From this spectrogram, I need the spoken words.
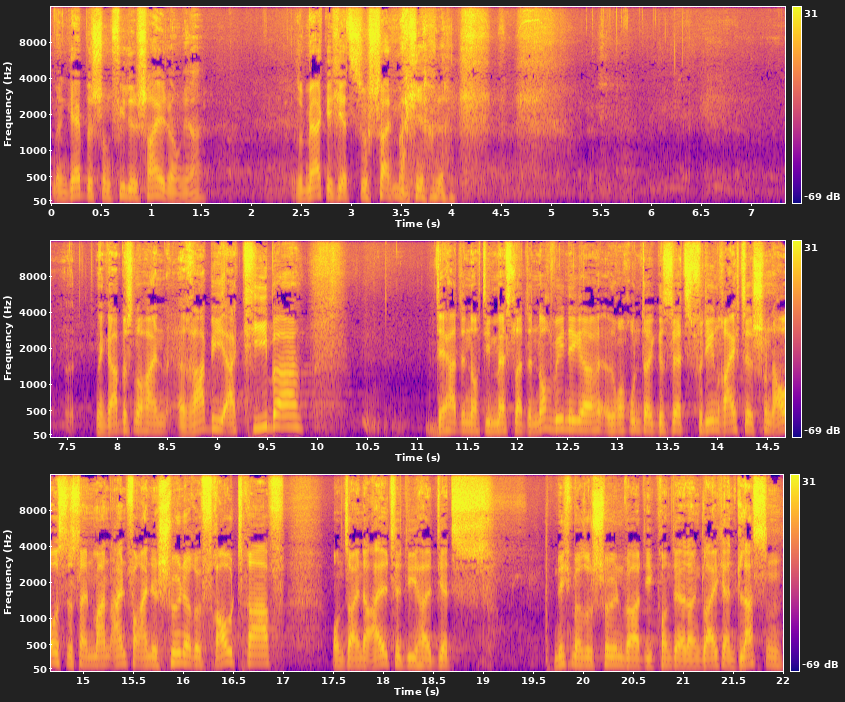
Dann gäbe es schon viele Scheidungen, ja. So merke ich jetzt so scheinbar hier. Dann gab es noch einen Rabbi Akiba, der hatte noch die Messlatte noch weniger runtergesetzt. Für den reichte es schon aus, dass ein Mann einfach eine schönere Frau traf und seine alte, die halt jetzt nicht mehr so schön war, die konnte er dann gleich entlassen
